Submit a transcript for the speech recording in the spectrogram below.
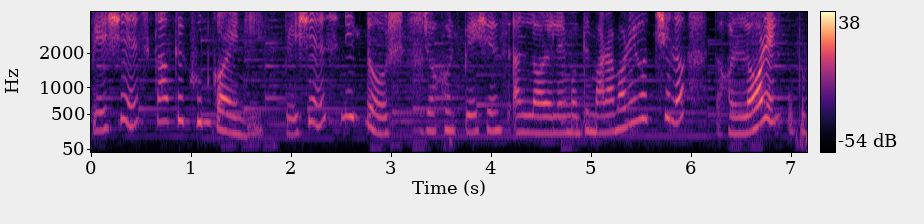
পেশেন্স কাউকে খুন করেনি। পেশেন্স নির্দোষ। যখন পেশেন্স আর লরেলের মধ্যে মারামারি হচ্ছিল, তখন লরেল উপর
